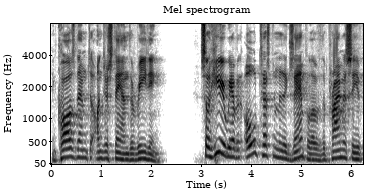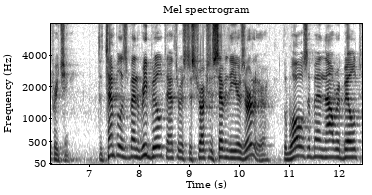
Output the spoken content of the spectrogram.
and caused them to understand the reading. So here we have an Old Testament example of the primacy of preaching. The temple has been rebuilt after its destruction 70 years earlier. The walls have been now rebuilt.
